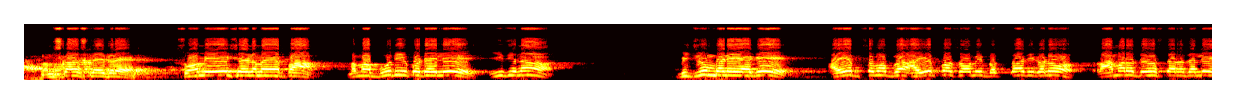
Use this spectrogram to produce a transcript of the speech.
ನಮಸ್ಕಾರ ಸ್ನೇಹಿತರೆ. ಸ್ವಾಮಿ ಶರಣಮಯ್ಯಪ್ಪ, ನಮ್ಮ ಬೂದಿಕೋಟೆಯಲ್ಲಿ ಈ ದಿನ ವಿಜೃಂಭಣೆಯಾಗಿ ಅಯ್ಯಪ್ಪ ಅಯ್ಯಪ್ಪ ಸ್ವಾಮಿ ಭಕ್ತಾದಿಗಳು ರಾಮರ ದೇವಸ್ಥಾನದಲ್ಲಿ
